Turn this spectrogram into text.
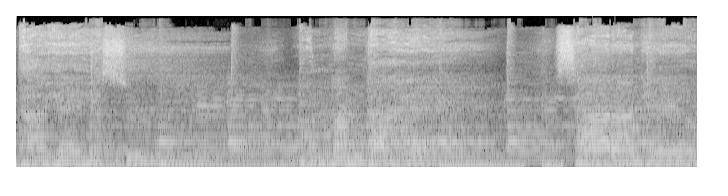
나의 예수 온 맘 다해 사랑해요.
